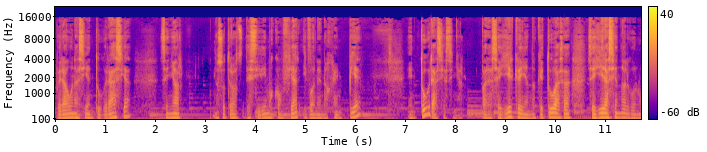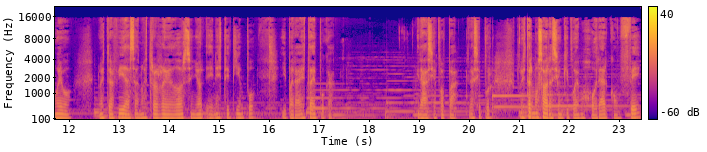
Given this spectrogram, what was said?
pero aún así en tu gracia, Señor, nosotros decidimos confiar y ponernos en pie en tu gracia, Señor, para seguir creyendo que tú vas a seguir haciendo algo nuevo nuestras vidas, a nuestro alrededor, Señor, en este tiempo y para esta época. Gracias, papá. Gracias por, por esta hermosa oración que podemos orar con fe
